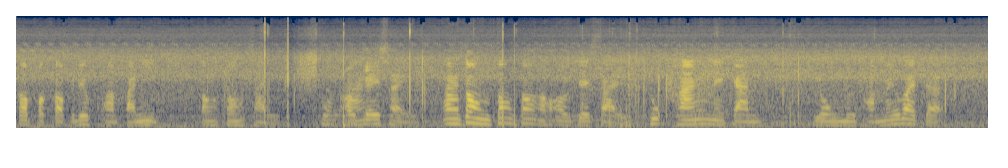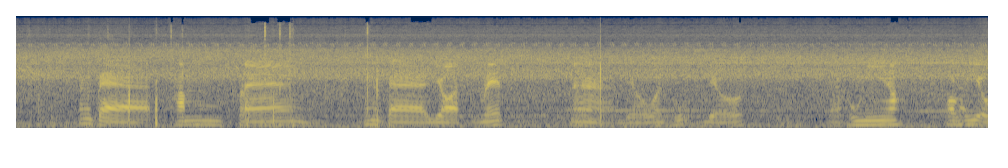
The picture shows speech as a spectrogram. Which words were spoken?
ก็ประกอบไปด้วยความปราณีตต้องต้องใส่ทุกคเอารั้งใจใส่อ่าต้องต้องต้องเอาเอาใจใส่ ทุกครั้งในการลงมือทำไม่ว่าจะตั้งแต่ทำแปลงตั้งแต่หยอดเม็ดอ่าเดี๋ยววันพุธเดี๋ยวแต่พรุ่งนี้เนาะ ราะพี่โอ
